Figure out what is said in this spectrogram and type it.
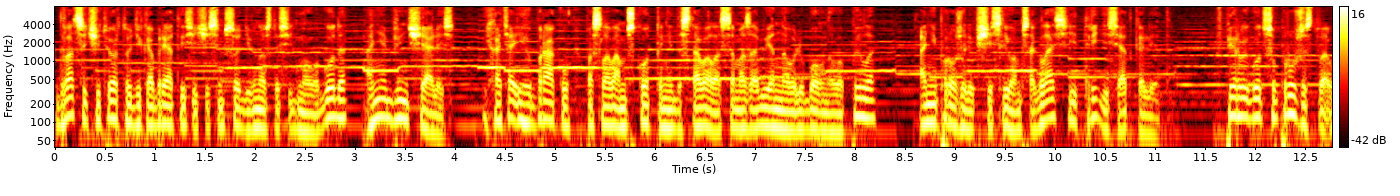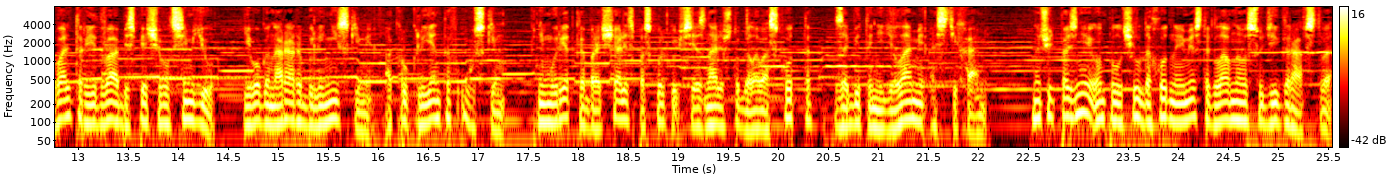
24 декабря 1797 года они обвенчались, и хотя их браку, по словам Скотта, не доставало самозабвенного любовного пыла, они прожили в счастливом согласии три десятка лет. В первый год супружества Вальтер едва обеспечивал семью, его гонорары были низкими, а круг клиентов узким. К нему редко обращались, поскольку все знали, что голова Скотта забита не делами, а стихами. Но чуть позднее он получил доходное место главного судьи графства,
